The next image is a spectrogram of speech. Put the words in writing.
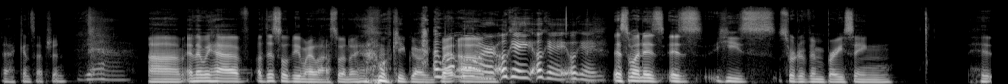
that conception. Yeah. Um, and then we have, oh, this will be my last one. I will keep going. I but, want more. um, okay, okay, okay. this one is is he's sort of embracing hi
